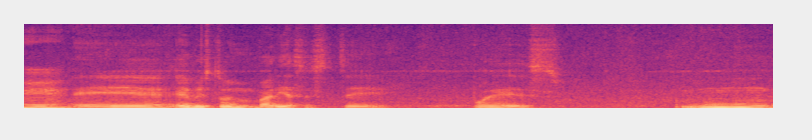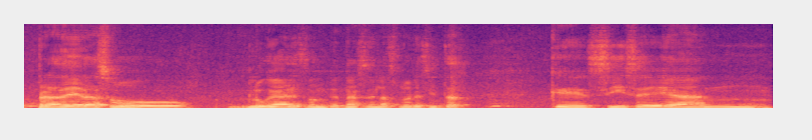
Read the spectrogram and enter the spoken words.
Eh, he visto en varias, este, pues, mm, praderas o lugares donde nacen las florecitas que sí se han,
